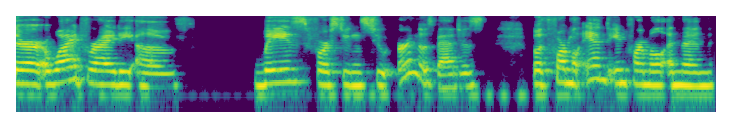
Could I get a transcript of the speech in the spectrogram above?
there are a wide variety of ways for students to earn those badges, both formal and informal, and then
